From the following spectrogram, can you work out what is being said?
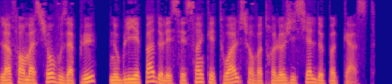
L'information vous a plu, n'oubliez pas de laisser 5 étoiles sur votre logiciel de podcast.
